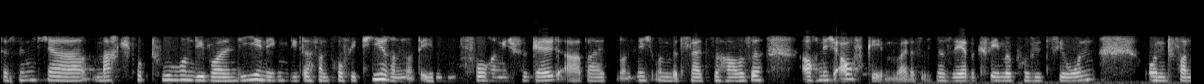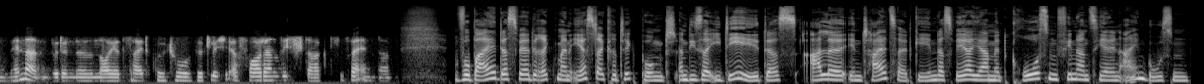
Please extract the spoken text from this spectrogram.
Das sind ja Machtstrukturen, die wollen diejenigen, die davon profitieren und eben vorrangig für Geld arbeiten und nicht unbezahlt zu Hause, auch nicht aufgeben, weil das ist eine sehr bequeme Position. Und von Männern würde eine neue Zeitkultur wirklich erfordern, sich stark zu verändern. Wobei, das wäre direkt mein erster Kritikpunkt an dieser Idee, dass alle in Teilzeit gehen. Das wäre ja mit großen finanziellen Einbußen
